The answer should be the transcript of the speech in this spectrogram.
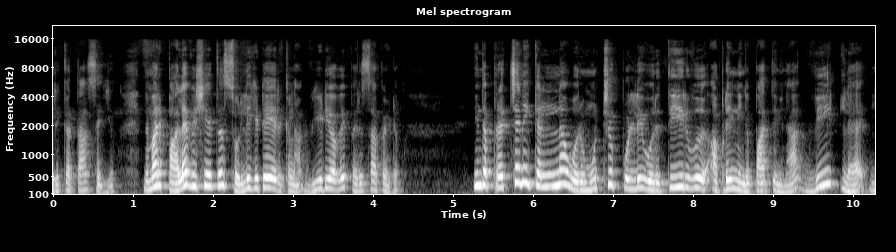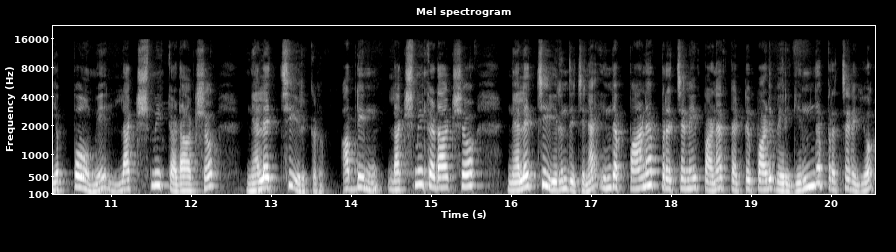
இருக்கத்தான் செய்யும். இந்த மாதிரி பல விஷயத்த சொல்லிக்கிட்டே இருக்கலாம். வீடியோவே பெருசாக போயிடும். இந்த பிரச்சனைக்கெல்லாம் ஒரு முற்றுப்புள்ளி ஒரு தீர்வு அப்படின்னு நீங்கள் பார்த்தீங்கன்னா வீட்டில் எப்போவுமே லக்ஷ்மி கடாட்சம் நிலச்சி இருக்கணும். அப்படி லக்ஷ்மி கடாட்சம் நிலச்சி இருந்துச்சுன்னா இந்த பண பிரச்சனை பண தட்டுப்பாடு வேறு எந்த பிரச்சனையும்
